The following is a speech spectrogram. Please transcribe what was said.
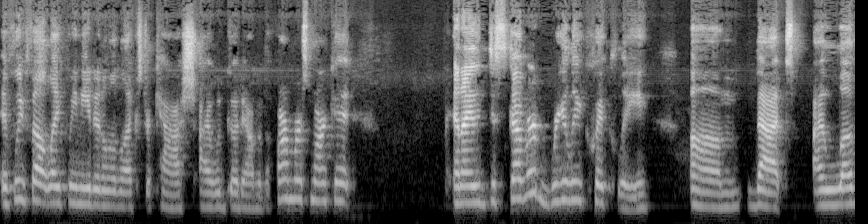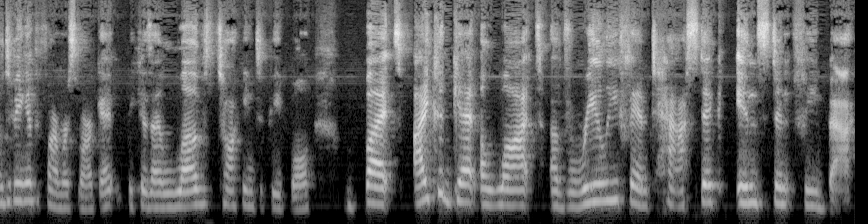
if we felt like we needed a little extra cash, I would go down to the farmer's market and I discovered really quickly um, that I loved being at the farmer's market because I loved talking to people, but I could get a lot of really fantastic instant feedback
